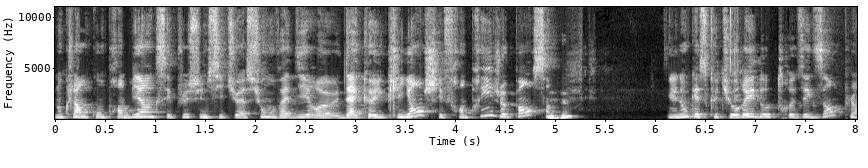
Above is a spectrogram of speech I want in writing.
Donc là, on comprend bien que c'est plus une situation, on va dire, euh, d'accueil client chez Franprix, je pense. Mhm. Et donc, est-ce que tu aurais d'autres exemples?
